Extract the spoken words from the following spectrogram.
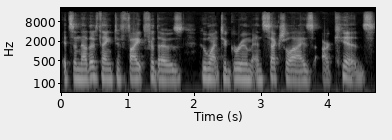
it's another thing to fight for those who want to groom and sexualize our kids.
